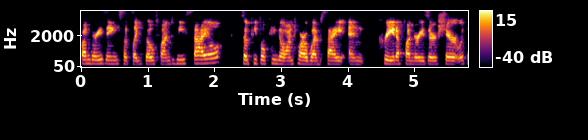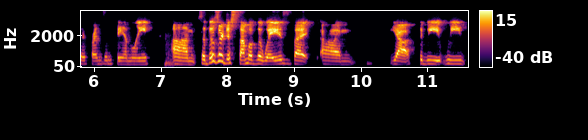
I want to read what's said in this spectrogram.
fundraising. So it's like GoFundMe style. So people can go onto our website and create a fundraiser, share it with their friends and family. Um, so those are just some of the ways, but um, yeah, we we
